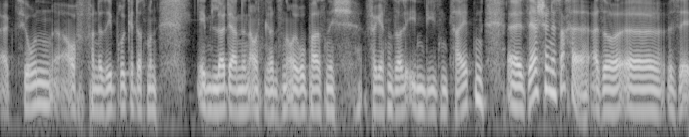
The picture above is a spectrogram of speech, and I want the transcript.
Aktion auch von der Seebrücke, dass man eben die Leute an den Außengrenzen Europas nicht vergessen soll in diesen Zeiten. Äh, sehr schöne Sache. Also äh, sehr,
